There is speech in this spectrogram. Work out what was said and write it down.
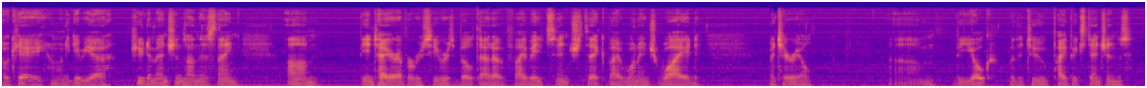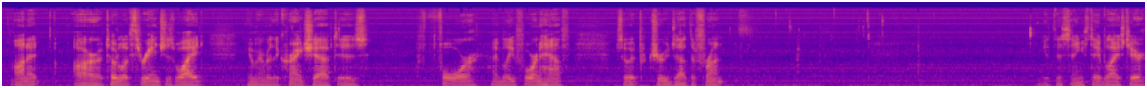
Okay, I'm going to give you a few dimensions on this thing. Um, the entire upper receiver is built out of 5 8 inch thick by 1 inch wide material. Um, the yoke with the two pipe extensions on it are a total of 3 inches wide. Remember the crankshaft is 4, I believe 4.5, so it protrudes out the front. Get this thing stabilized here.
